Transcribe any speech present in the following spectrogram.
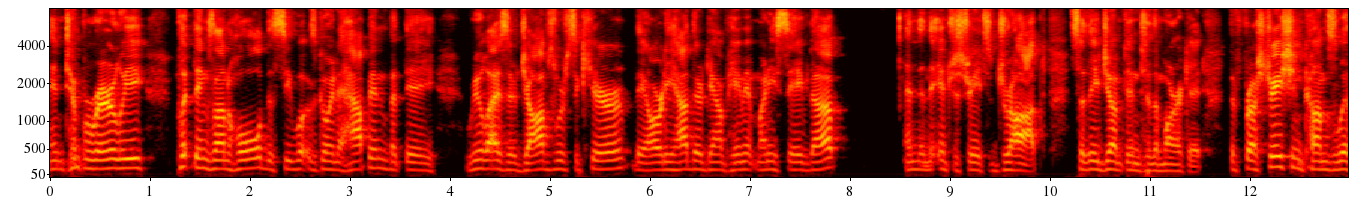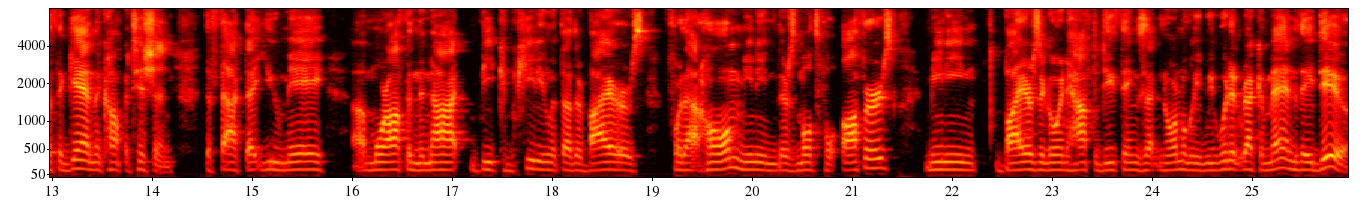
and temporarily put things on hold to see what was going to happen, but they realized their jobs were secure. They already had their down payment money saved up. And then the interest rates dropped. So they jumped into the market. The frustration comes with, again, the competition, the fact that you may uh, more often than not be competing with other buyers for that home, meaning there's multiple offers, meaning buyers are going to have to do things that normally we wouldn't recommend they do.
